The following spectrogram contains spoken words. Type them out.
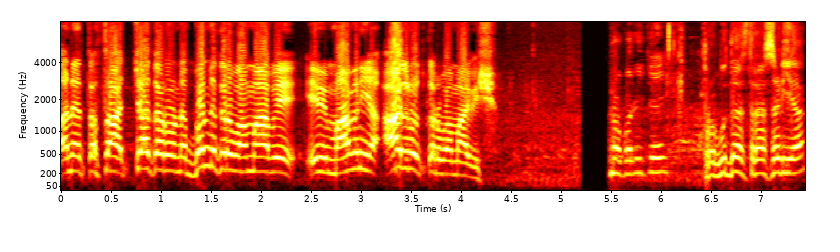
અને તથા અત્યાચારોને બંધ કરવામાં આવે એવી માગણી આજ રોજ કરવામાં આવી છે. પ્રભુદાસ ત્રાસડિયા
